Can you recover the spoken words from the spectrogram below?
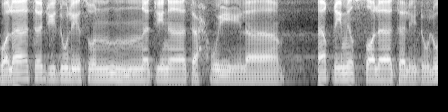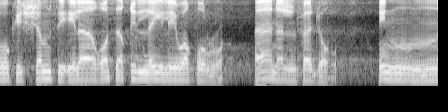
ولا تجد لسنتنا تحويلا. أقم الصلاة لدلوك الشمس إلى غسق الليل وقران الفجر إن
